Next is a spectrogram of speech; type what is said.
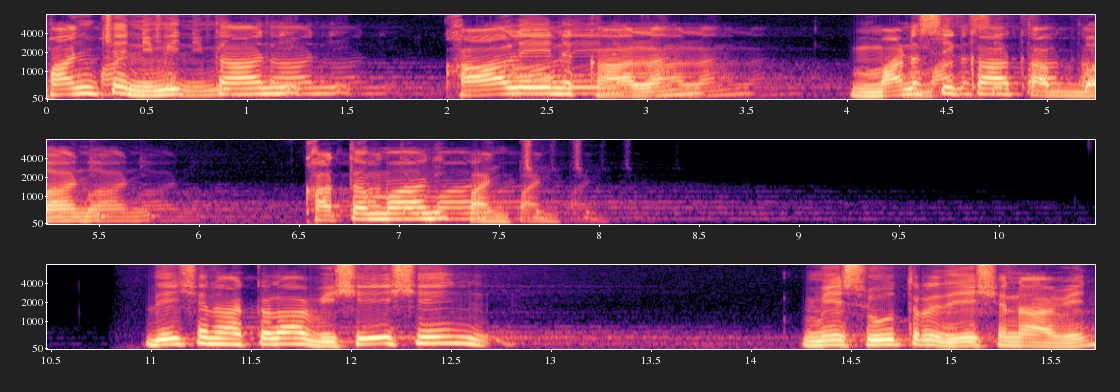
පංච නිමිත්තානි කාලේන කාලන් මනසිකා තබ්බානි කතමානි පංචංච. දේශනා කළා විශේෂයෙන් මේ සූත්‍ර දේශනාවෙන්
